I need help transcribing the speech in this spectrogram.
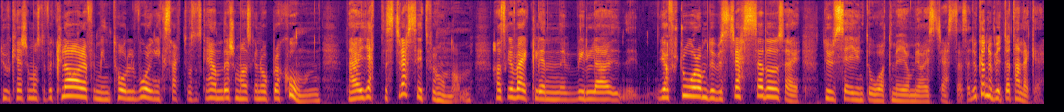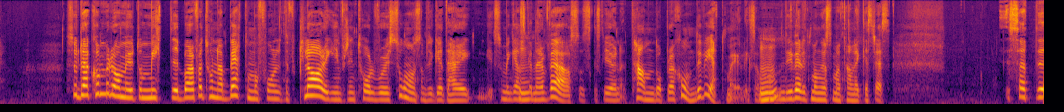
du kanske måste förklara för min 12-åring exakt vad som ska hända som han ska ha en operation. Det här är jättestressigt för honom. Han ska verkligen vilja, jag förstår om du är stressad och så här, du säger inte åt mig om jag är stressad. Så här, du kan du byta tandläkare. Så där kommer de ut och mitt i, bara för att hon har bett om att få en liten förklaring inför sin 12-årige son som tycker att det här är, som är ganska nervös och ska, ska göra en tandoperation. Det vet man ju liksom. Mm. Det är väldigt många som har tandläkarstress. Så att, eh,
